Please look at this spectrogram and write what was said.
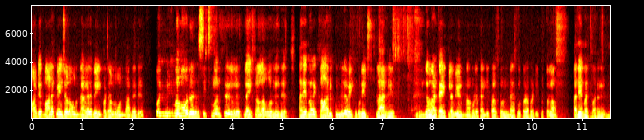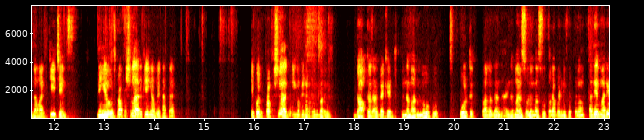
அப்படியே மழை பெஞ்சாலும் ஒன்றாகாது வெயில் பட்டாலும் ஒன்றாகாது ஒரு மினிமமாக ஒரு சிக்ஸ் மந்த்து லைஃப் நல்லா வருது அதே மாதிரி காருக்குள்ளே வைக்கக்கூடிய ஃப்ளாகு இந்த மாதிரி டைப்ல வேணும்னா கூட கண்டிப்பாக சொல்லுங்க சூப்பராக பண்ணி கொடுத்துடலாம். அதே மாதிரி பாருங்க இந்த மாதிரி கீ செயின்ஸ் நீங்கள் ஒரு ப்ரொஃபஷனலாக இருக்கீங்க அப்படின்னாக்க இப்போ ஒரு ப்ரொஃபஷனலாக இருக்கீங்க அப்படின்னாக்க பாருங்க. டாக்டர் அட்வொகேட் இந்த மாதிரி லோகோ போட்டு வர்றதுன்னா இந்த மாதிரி சொல்லுங்க சூப்பராக பண்ணி கொடுத்துடலாம் அதே மாதிரி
